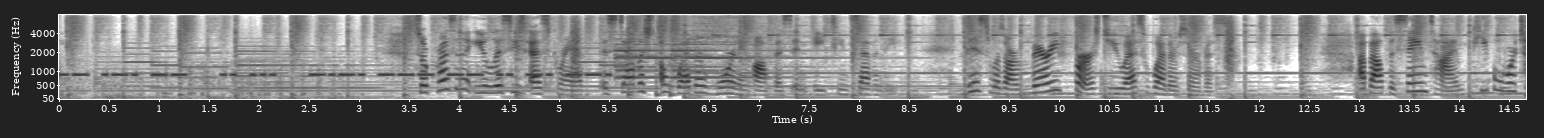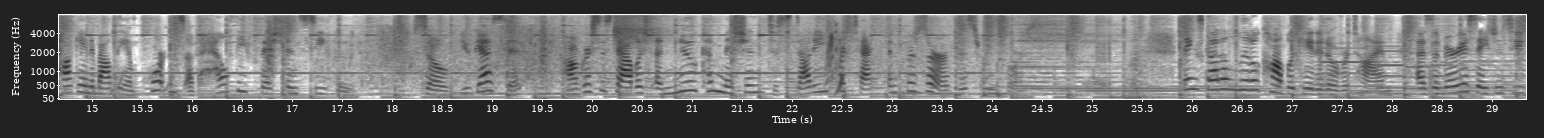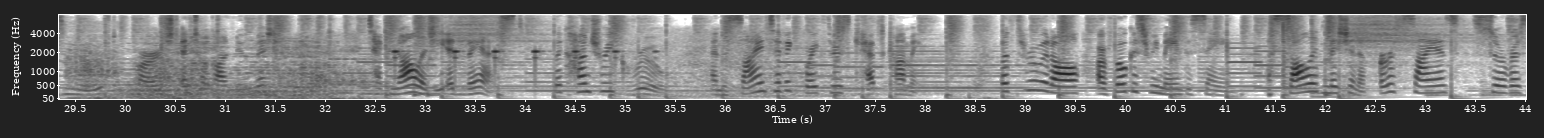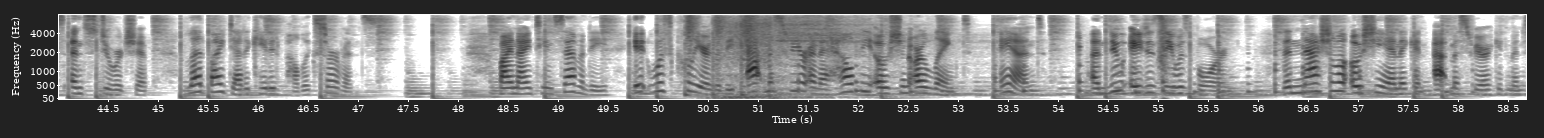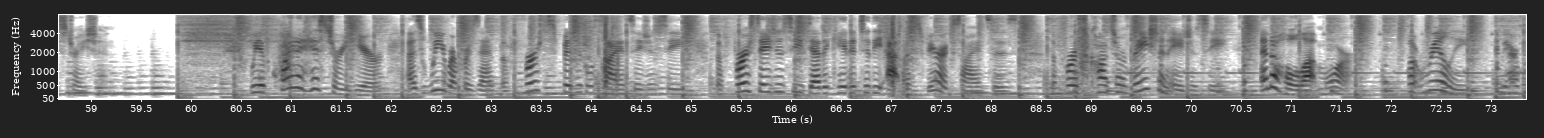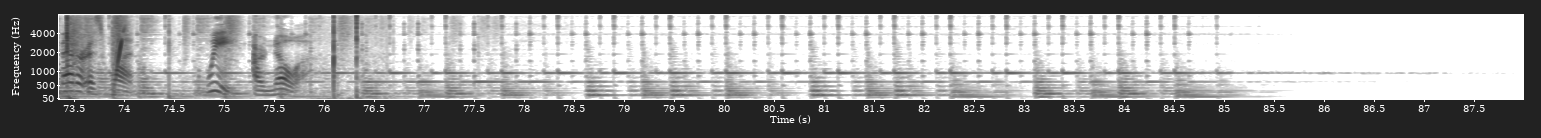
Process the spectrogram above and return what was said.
So President Ulysses S. Grant established a weather warning office in 1870. This was our very first U.S. Weather Service. About the same time, people were talking about the importance of healthy fish and seafood. So, you guessed it, Congress established a new commission to study, protect, and preserve this resource. Things got a little complicated over time as the various agencies moved, merged, and took on new missions. Technology advanced, the country grew, and the scientific breakthroughs kept coming. But through it all, our focus remained the same a solid mission of earth science, service, and stewardship led by dedicated public servants. By 1970, it was clear that the atmosphere and a healthy ocean are linked, and a new agency was born the National Oceanic and Atmospheric Administration. We have quite a history here as we represent the first physical science agency, the first agency dedicated to the atmospheric sciences, the first conservation agency, and a whole lot more. But really, we are better as one. We are NOAA.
